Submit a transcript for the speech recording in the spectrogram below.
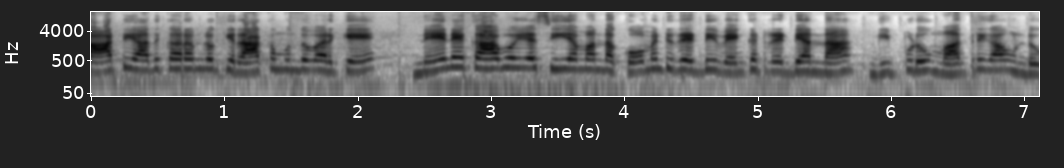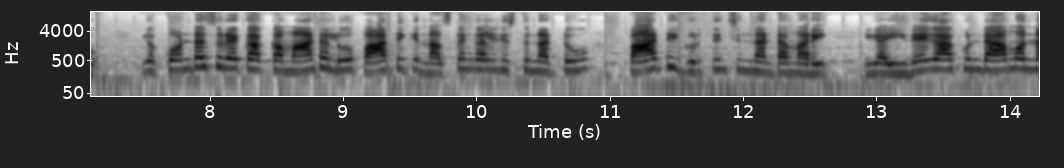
పార్టీ అధికారంలోకి రాకముందు వరకే నేనే కాబోయే సీఎం అన్న కోమటిరెడ్డి వెంకటరెడ్డి అన్న ఇప్పుడు మంత్రిగా ఉండు. ఇక కొండ సురేఖ అక్క మాటలు పార్టీకి నష్టం కలిగిస్తున్నట్టు పార్టీ గుర్తించిందంట మరి. ఇక ఇదే కాకుండా మొన్న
